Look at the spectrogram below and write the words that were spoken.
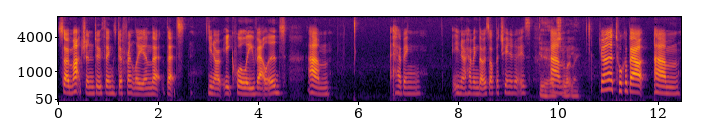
so much and do things differently and that that's you know equally valid um, having you know having those opportunities Yeah, Um, absolutely. do you want to talk about um,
